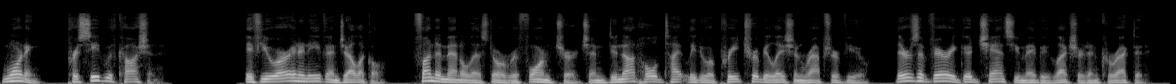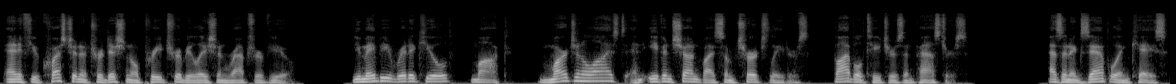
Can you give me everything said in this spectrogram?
Warning Proceed with caution. If you are in an evangelical, fundamentalist, or reformed church and do not hold tightly to a pre tribulation rapture view, there's a very good chance you may be lectured and corrected, and if you question a traditional pre tribulation rapture view, you may be ridiculed, mocked, marginalized, and even shunned by some church leaders, Bible teachers, and pastors. As an example, in case,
